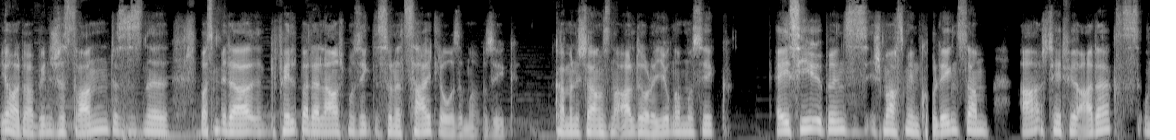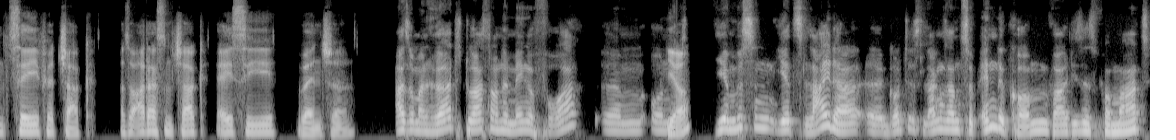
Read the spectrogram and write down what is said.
Ja, da bin ich jetzt dran. Das ist eine, was mir da gefällt bei der Lounge-Musik, das ist so eine zeitlose Musik. Kann man nicht sagen, es ist eine alte oder junge Musik. AC übrigens, ich mache es mit dem Kollegen zusammen. A steht für Adax und C für Chuck. Also Adax und Chuck, AC Venture. Also man hört, du hast noch eine Menge vor. Ähm, und ja. wir müssen jetzt leider äh, Gottes langsam zum Ende kommen, weil dieses Format,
